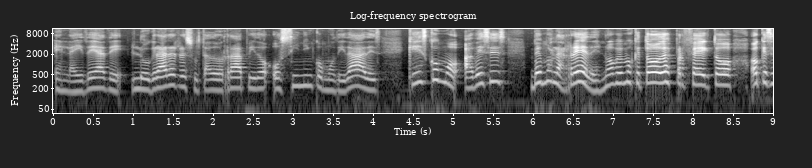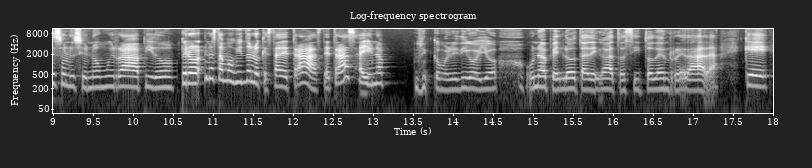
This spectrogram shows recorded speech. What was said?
en la idea de lograr el resultado rápido o sin incomodidades, que es como a veces vemos las redes, ¿no? Vemos que todo es perfecto o que se solucionó muy rápido, pero no estamos viendo lo que está detrás. Detrás hay una como le digo yo, una pelota de gato así toda enredada, que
